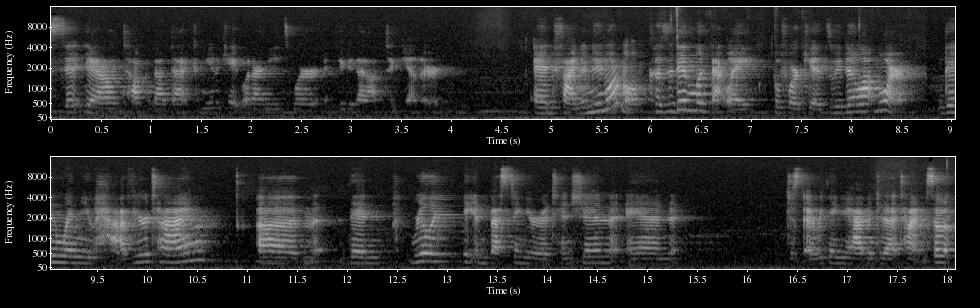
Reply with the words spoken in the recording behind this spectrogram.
sit down, talk about that, communicate what our needs were, and figure that out together, and find a new normal because it didn't look that way before kids. We did a lot more. Then when you have your time, um, then really investing your attention and just everything you have into that time. So it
